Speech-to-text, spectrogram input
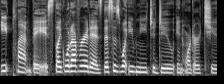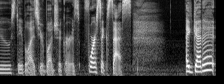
eat plant based, like whatever it is. This is what you need to do in order to stabilize your blood sugars for success. I get it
